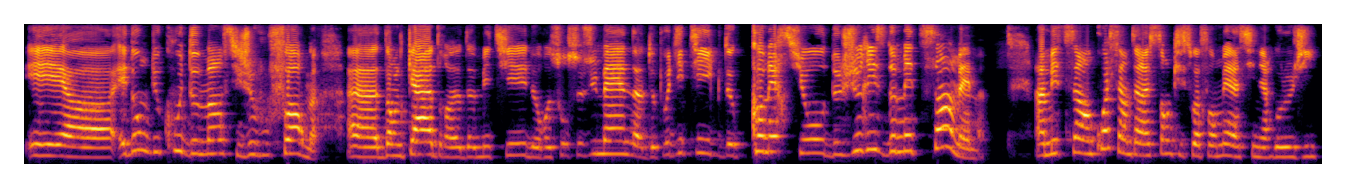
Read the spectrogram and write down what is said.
Et, euh, et, donc du coup demain, si je vous forme euh, dans le cadre de métiers de ressources humaines, de politique, de commerciaux, de juristes, de médecins même, un médecin, en quoi c'est intéressant qu'il soit formé à la synergologie?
